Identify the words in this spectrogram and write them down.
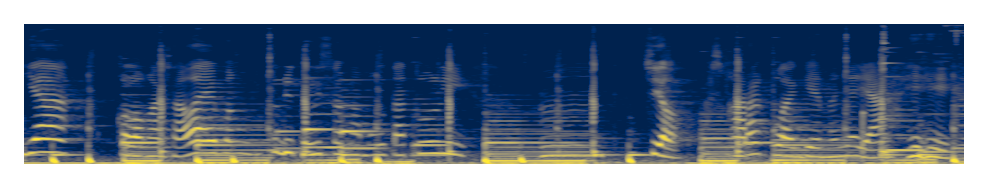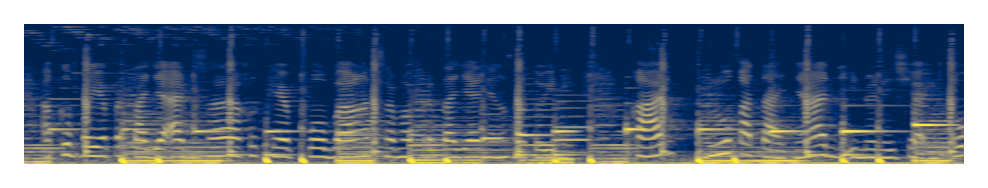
Iya, kalau nggak salah emang itu ditulis sama Multatuli. Hmm, Cil, sekarang aku lagi yang nanya ya. Hehe, aku punya pertanyaan. Soalnya aku kepo banget sama pertanyaan yang satu ini. Kan dulu katanya di Indonesia itu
